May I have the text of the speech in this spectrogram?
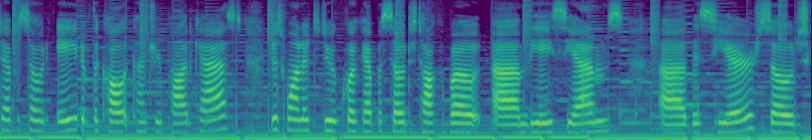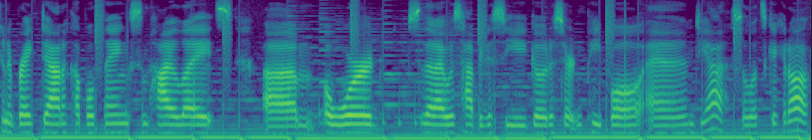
to episode 8 of the Call It Country podcast. Just wanted to do a quick episode to talk about um, the ACMs uh, this year. So, just going to break down a couple things, some highlights, um, awards that I was happy to see go to certain people, and yeah, so let's kick it off.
